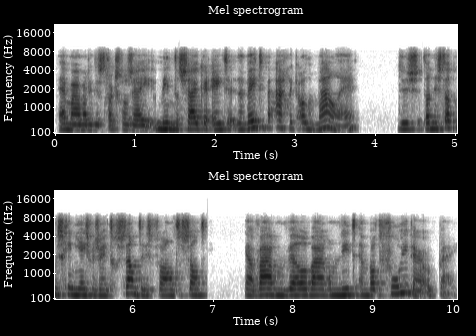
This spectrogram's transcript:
Maar wat ik er straks al zei, minder suiker eten, dat weten we eigenlijk allemaal. Hè? Dus dan is dat misschien niet eens meer zo interessant. Het is vooral interessant, ja, waarom wel, waarom niet en wat voel je daar ook bij?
